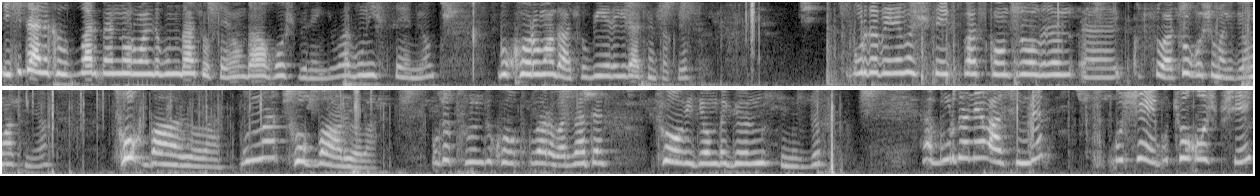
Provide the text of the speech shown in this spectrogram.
İki tane kılıf var. Ben normalde bunu daha çok seviyorum. Daha hoş bir rengi var. Bunu hiç sevmiyorum. Bu koruma daha çok. Bir yere giderken takıyoruz. Burada benim işte Xbox controller'ın e, kutusu var. Çok hoşuma gidiyor atmıyor. Çok bağırıyorlar. Bunlar çok bağırıyorlar. Burada turuncu koltuklar var. Zaten çoğu videomda görmüşsünüzdür. Ha burada ne var şimdi? Bu şey, bu çok hoş bir şey.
